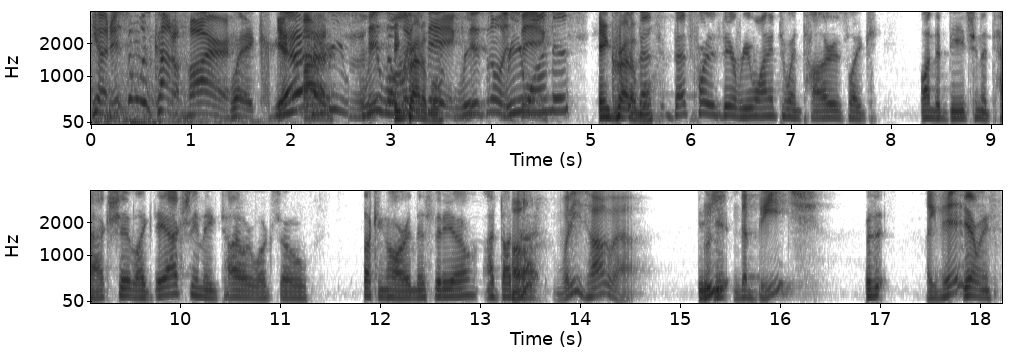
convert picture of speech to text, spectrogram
Yo, this one was kind of fire. Wait, can you- can Yes. you This rewind one was Incredible. sick. Re- This one was rewind sick. this. Incredible. The best, best part is they rewind it to when Tyler's like on the beach and attack shit. Like they actually make Tyler look so fucking hard in this video. I thought Huh? that. What are you talking about? He- The beach? Was it? Like this? Yeah. When he's,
